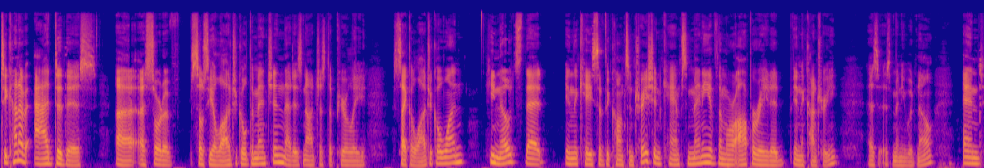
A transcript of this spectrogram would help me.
to kind of add to this, uh, a sort of sociological dimension that is not just a purely psychological one. He notes that in the case of the concentration camps, many of them were operated in the country, as, as many would know, and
